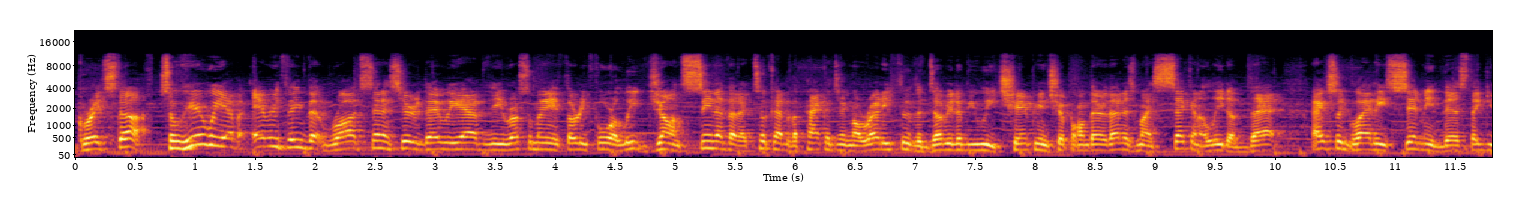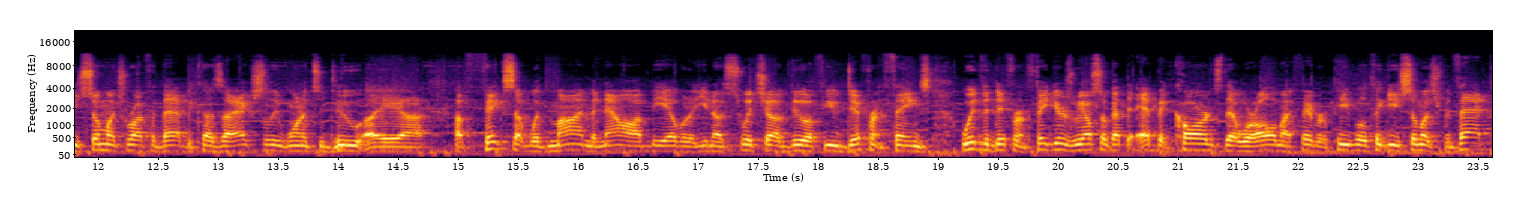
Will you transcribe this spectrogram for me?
great stuff. So here we have everything that Rod sent us here today. We have the WrestleMania 34 Elite John Cena that I took out of the packaging already threw the WWE Championship on there. That is my second Elite of that. Actually glad he sent me this. Thank you so much, Rod, for that because I actually wanted to do a, uh, a fix-up with mine, but now I'll be able to, you know, switch up, do a few different things with the different figures. We also got the Epic cards that were all of my favorite people. Thank you so much for that.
